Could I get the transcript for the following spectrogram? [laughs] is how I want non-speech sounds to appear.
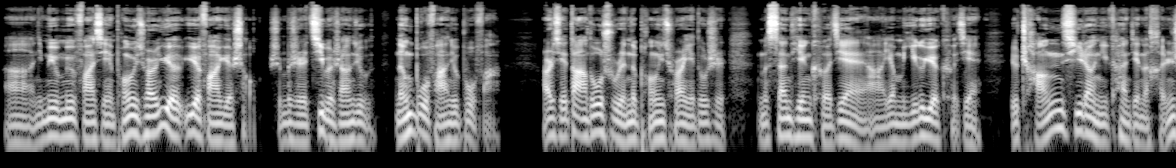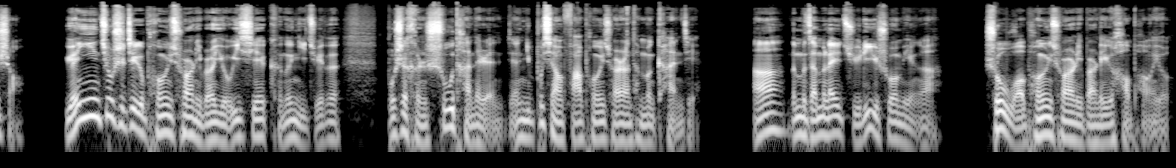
啊？你们有没有发现，朋友圈越越发越少？是不是？基本上就能不发就不发，而且大多数人的朋友圈也都是那么三天可见啊，要么一个月可见，就长期让你看见的很少。原因就是这个朋友圈里边有一些可能你觉得不是很舒坦的人，你不想发朋友圈让他们看见。啊，那么咱们来举例说明啊。说我朋友圈里边的一个好朋友，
